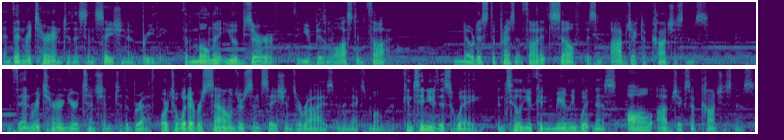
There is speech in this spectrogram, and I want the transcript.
and then return to the sensation of breathing. The moment you observe that you've been lost in thought, notice the present thought itself as an object of consciousness then return your attention to the breath or to whatever sounds or sensations arise in the next moment. Continue this way until you can merely witness all objects of consciousness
